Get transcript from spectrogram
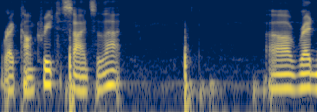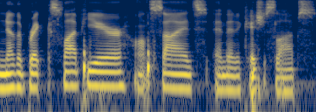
red concrete sides of that, uh, red nether brick slab here on the sides, and then acacia slabs.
